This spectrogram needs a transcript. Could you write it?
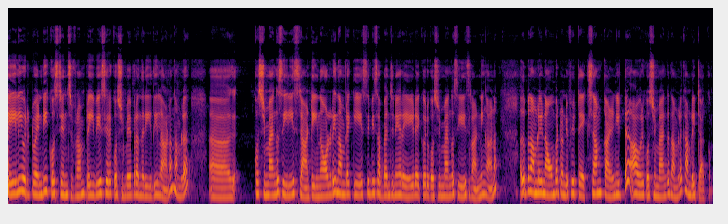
ഡെയിലി ഒരു twenty questions from previous year question paper എന്ന രീതിയിലാണ് നമ്മൾ ക്വസ്റ്റ്യൻ ബാങ്ക് സീരീസ് സ്റ്റാർട്ട് ചെയ്യുന്നത്. ഓൾറെഡി നമ്മുടെ K S C B sub engineer എയുടെ ഒക്കെ ഒരു ക്വസ്റ്റ്യൻ ബാങ്ക് സീരീസ് റണ്ണിങ് ആണ്. അതിപ്പോൾ നമ്മൾ ഈ നവംബർ ട്വന്റി ഫിഫ്ത്ത് എക്സാം കഴിഞ്ഞിട്ട് ആ ഒരു ക്വസ്റ്റ്യൻ ബാങ്ക് നമ്മൾ കംപ്ലീറ്റ് ആക്കും.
